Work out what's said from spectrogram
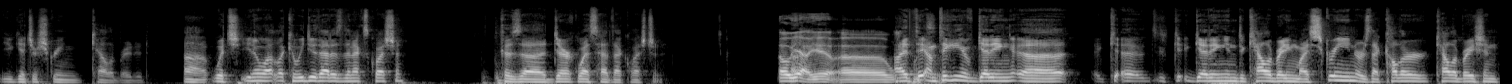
you get your screen calibrated. Uh, which you know what? Like, can we do that as the next question? Because uh, Derek West had that question. oh yeah, yeah. Uh, I th- I'm thinking of getting uh, c- uh, getting into calibrating my screen, or is that color calibration?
